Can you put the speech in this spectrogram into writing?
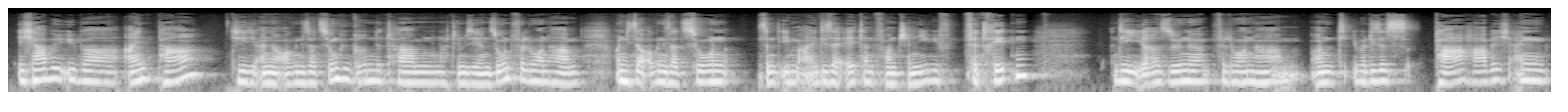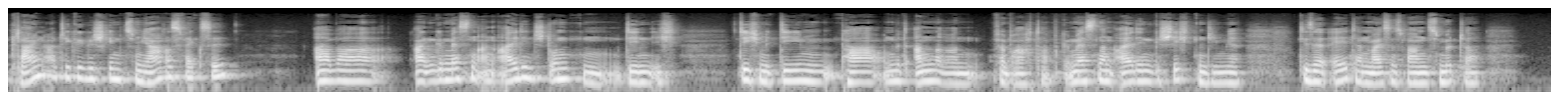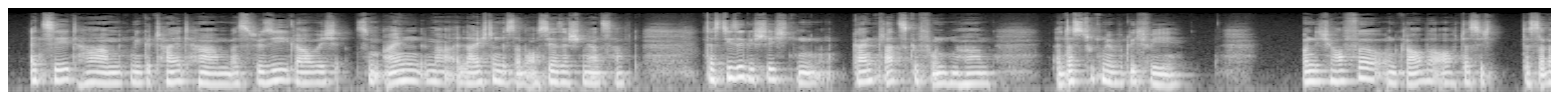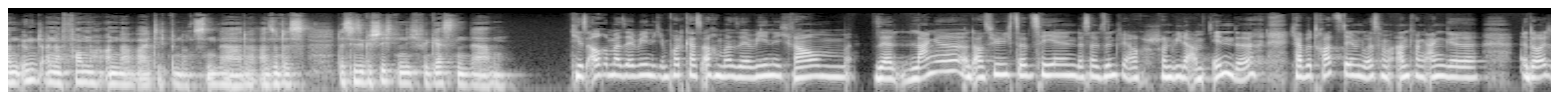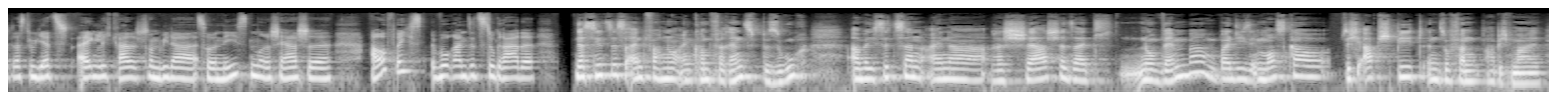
Ich habe über ein Paar, die eine Organisation gegründet haben, nachdem sie ihren Sohn verloren haben, und dieser Organisation sind eben all diese Eltern von Czernigi vertreten, die ihre Söhne verloren haben. Und über dieses Paar habe ich einen kleinen Artikel geschrieben zum Jahreswechsel, aber angemessen an all den Stunden, denen ich die ich mit dem Paar und mit anderen verbracht habe, gemessen an all den Geschichten, die mir diese Eltern, meistens waren es Mütter, erzählt haben, mit mir geteilt haben, was für sie, glaube ich, zum einen immer erleichternd ist, aber auch sehr, sehr schmerzhaft. Dass diese Geschichten keinen Platz gefunden haben, äh, das tut mir wirklich weh. Und ich hoffe und glaube auch, dass ich das aber in irgendeiner Form noch anderweitig benutzen werde. Also, dass, dass diese Geschichten nicht vergessen werden. Hier ist auch immer sehr wenig, im Podcast auch immer sehr wenig Raum, sehr lange und ausführlich zu erzählen. Deshalb sind wir auch schon wieder am Ende. Ich habe trotzdem, du hast vom Anfang angedeutet, dass du jetzt eigentlich gerade schon wieder zur nächsten Recherche aufbrichst. Woran sitzt du gerade? Das jetzt ist einfach nur ein Konferenzbesuch, aber ich sitze an einer Recherche seit November, wobei die in Moskau sich abspielt. Insofern habe ich mal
